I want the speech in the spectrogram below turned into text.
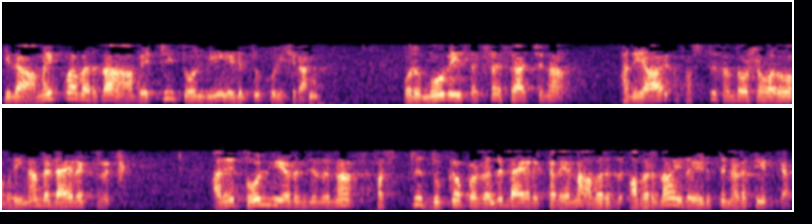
இதை அமைப்பவர் தான் வெற்றி தோல்வியை எடுத்துக் கொள்கிறார். ஒரு மூவி சக்சஸ் ஆச்சுன்னா அது யாருக்கு ஃபர்ஸ்ட் சந்தோஷம் வரும் அப்படின்னா அந்த டைரக்டருக்கு அதே தோல்வி அடைஞ்சதுன்னா ஃபர்ஸ்ட் துக்கப்படுறது டைரக்டர் ஏன்னா அவர் அவர் தான் இதை எடுத்து நடத்தியிருக்கார்.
